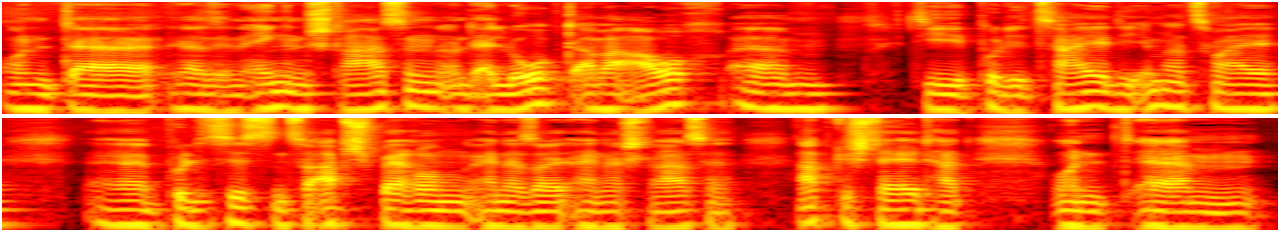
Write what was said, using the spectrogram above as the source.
Und äh, also in engen Straßen und er lobt aber auch ähm, die Polizei, die immer zwei äh, Polizisten zur Absperrung einer, einer Straße abgestellt hat. Und, ähm,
